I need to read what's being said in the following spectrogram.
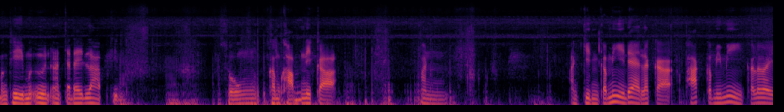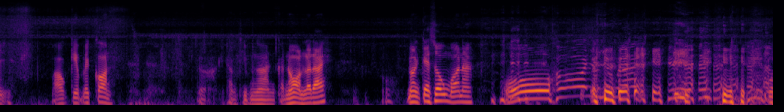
บางทีมื้ออื่นอาจจะได้ลาบกินสงคำขำๆนี่กะมัน อันกินก็มีได้แล้วก็พักก็มีมีก็เลยเอาเก็บไว้ก่อนเออทางทีมงานก็นอนแล้วได้โอ้ นอนแกทรงบ่นะโอ้โอ้ยโอ้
